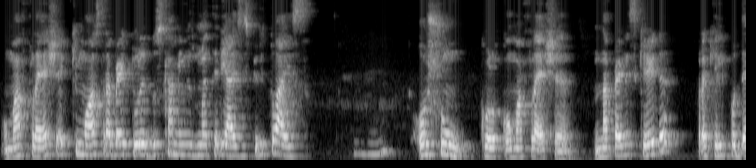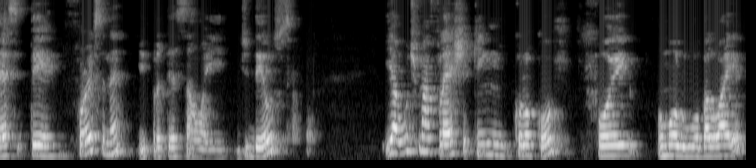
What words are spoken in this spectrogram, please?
uma flecha que mostra a abertura dos caminhos materiais e espirituais. Uhum. Oxum colocou uma flecha na perna esquerda para que ele pudesse ter força, né, e proteção aí de Deus. E a última flecha quem colocou foi o Molu Obaluaê,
